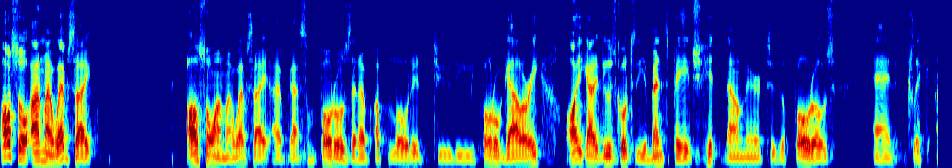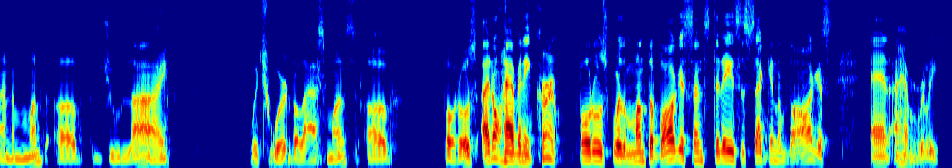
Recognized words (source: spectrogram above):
Also on my website, also on my website, I've got some photos that I've uploaded to the photo gallery. All you got to do is go to the events page, hit down there to the photos, and click on the month of July, which were the last months of photos. I don't have any current photos for the month of August since today is the 2nd of the August, and I haven't really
